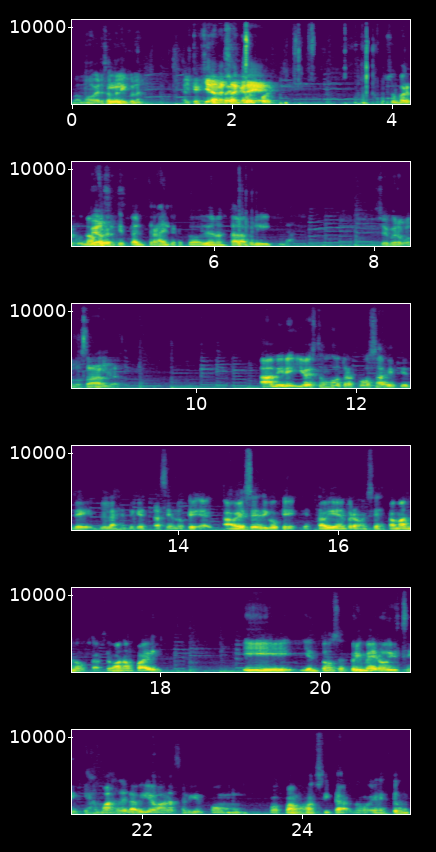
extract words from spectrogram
Vamos a ver esa Sí. película. El que quiera ver Super sangre. Super. No, Véase. pero es que está el trailer, todavía no está la película. Pero cuando salga. Ah, mire, y esto es otra cosa de, de, de la gente que está haciendo que eh, a veces digo que, que está bien, pero a veces está mal, ¿no? O sea, se van a un país y, y entonces primero dicen que jamás de la vida van a salir con, vamos a citar, ¿no? Este es un,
